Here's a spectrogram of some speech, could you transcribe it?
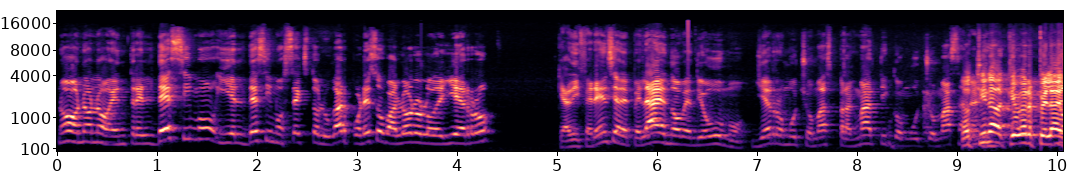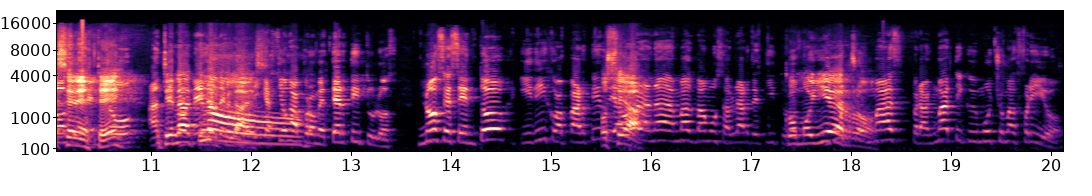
no, no, no, entre el décimo y el décimo sexto lugar. Por eso valoro lo de Hierro, que a diferencia de Peláez no vendió humo. Hierro mucho más pragmático, mucho más No tiene nada que ver Peláez No en este, ¿eh? No tiene nada que ver. Peláez. comunicación a prometer títulos. No se sentó y dijo a partir O de sea, ahora nada más vamos a hablar de títulos. como Hierro. Mucho más pragmático y mucho más frío.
